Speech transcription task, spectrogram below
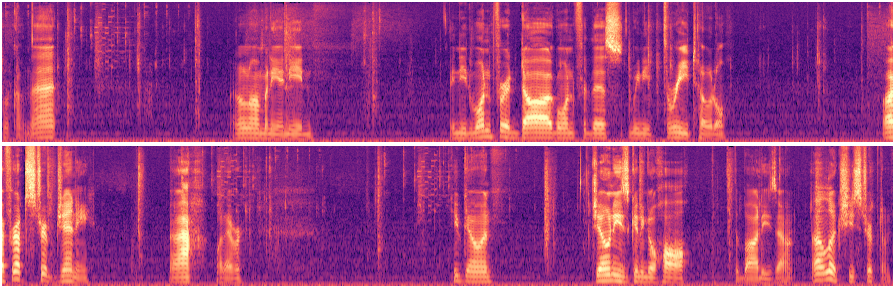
Work on that. I don't know how many I need. We need one for a dog, one for this. We need three total. Oh, I forgot to strip Jenny. Ah, whatever. Keep going. Joni's gonna go haul the bodies out. Oh, look, she stripped them.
